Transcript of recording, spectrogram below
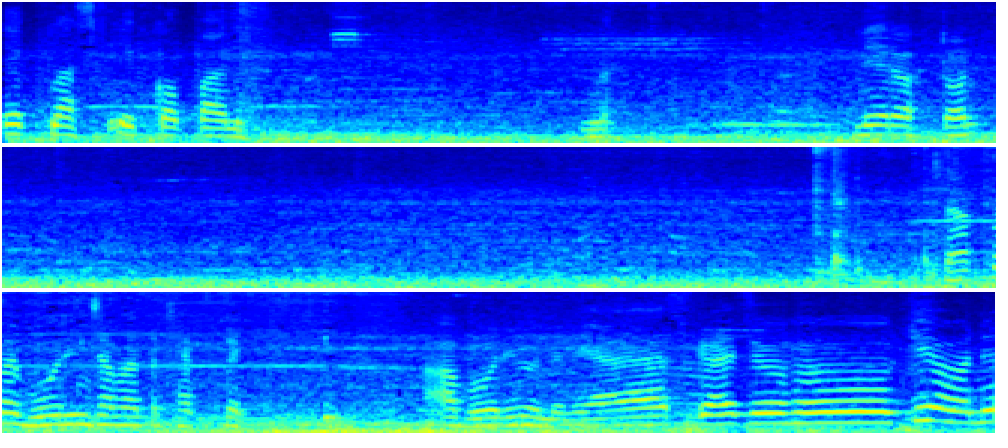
एक ग्लास एक कप पानी। ल। मेरो टन। ठ्याक्कै भोरिन्छ मात्र ठ्याक्कै। अब भोरि हुँदैन। यास गाइजो हो के भने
